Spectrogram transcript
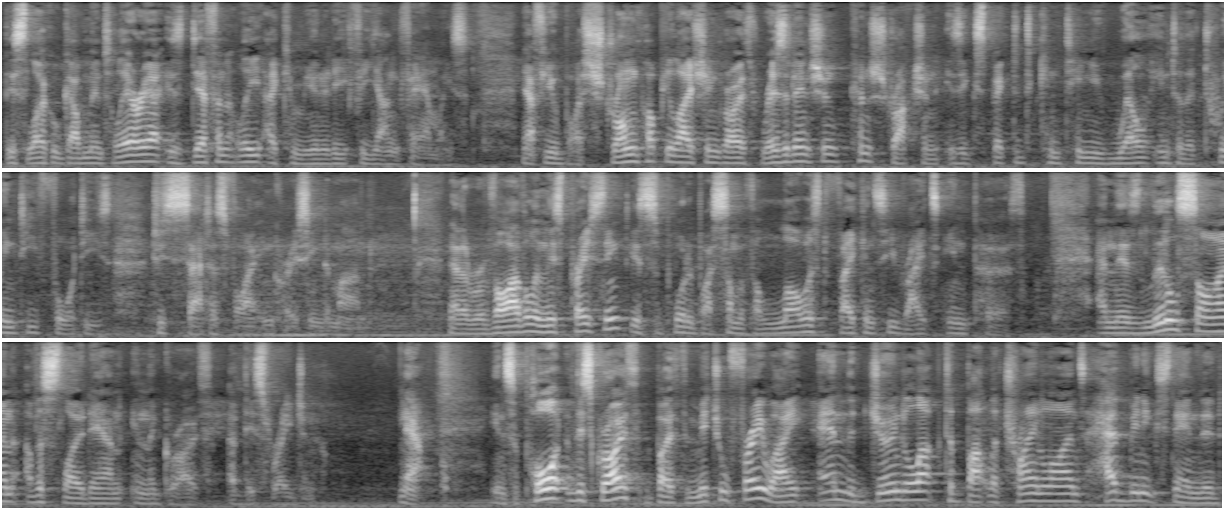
this local governmental area is definitely a community for young families. Now, fueled by strong population growth, residential construction is expected to continue well into the 2040s to satisfy increasing demand. Now, the revival in this precinct is supported by some of the lowest vacancy rates in Perth, and there's little sign of a slowdown in the growth of this region. Now, in support of this growth, both the Mitchell Freeway and the Joondalup to Butler train lines have been extended,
